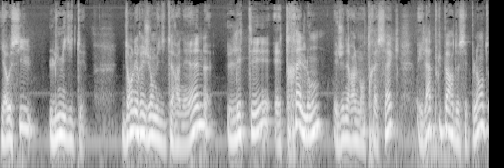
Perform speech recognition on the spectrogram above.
il y a aussi l'humidité. Dans les régions méditerranéennes, l'été est très long et généralement très sec, et la plupart de ces plantes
